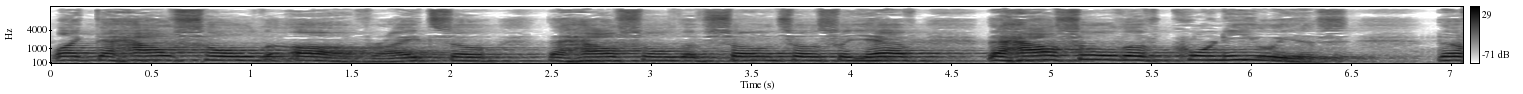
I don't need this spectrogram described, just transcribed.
like the household of, right? So the household of so and so. So you have the household of Cornelius, the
